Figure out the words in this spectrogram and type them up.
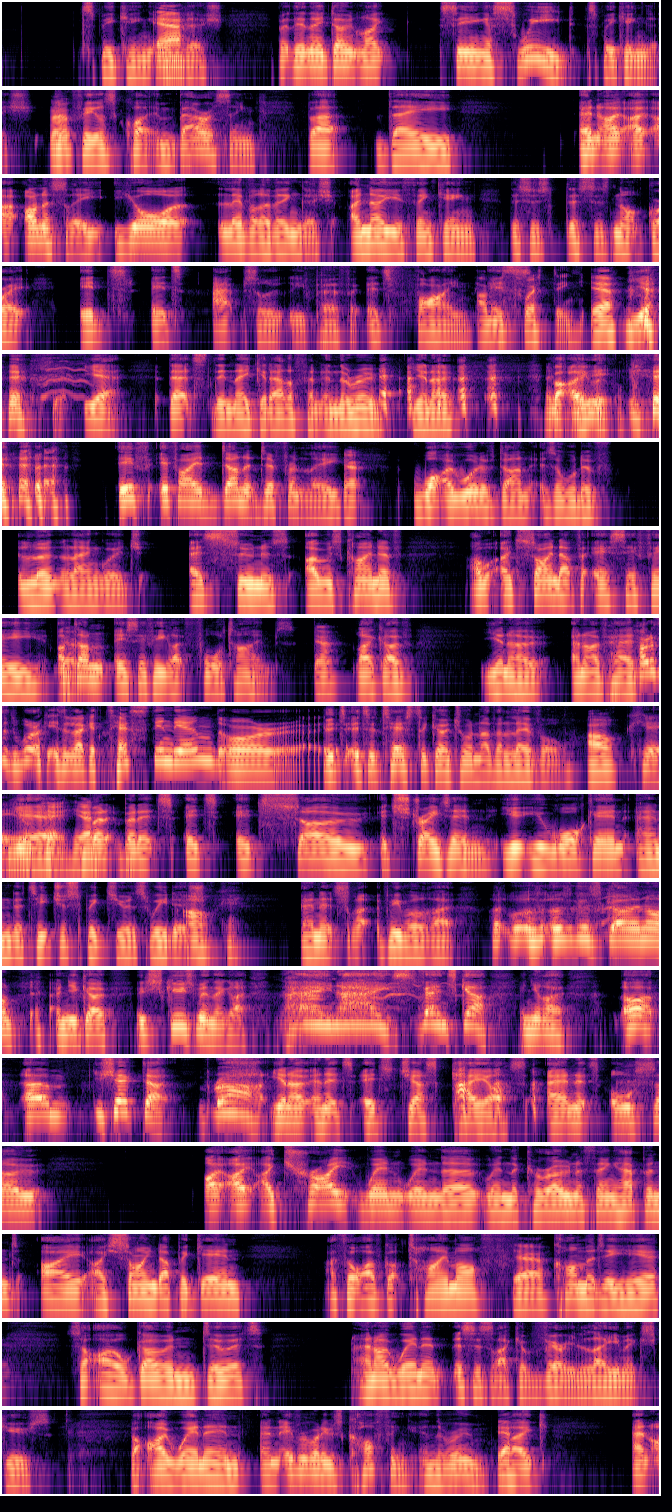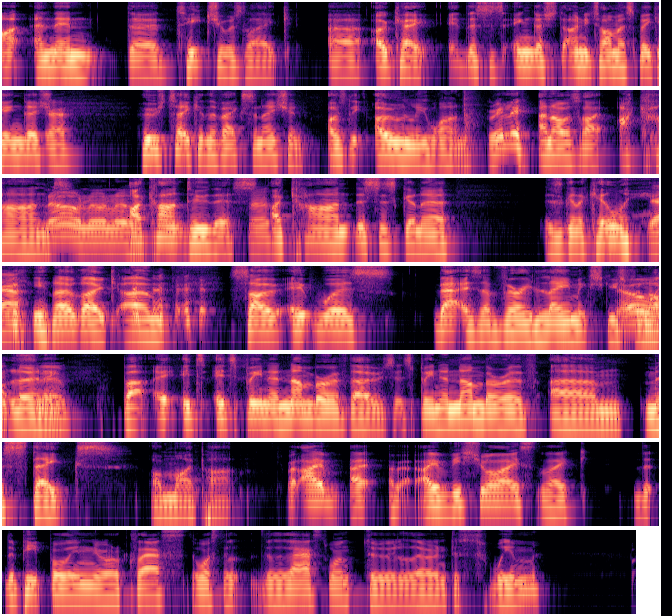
speaking Yeah. English. But then they don't like seeing a Swede speak English. No. It feels quite embarrassing. But they, and I, I, I honestly, you're level of English, I know you're thinking this is this is not great. It's it's absolutely perfect. It's fine. I'm it's, sweating. Yeah. Yeah, yeah, yeah. That's the naked elephant in the room, you know. but I, if if I had done it differently, Yeah. what I would have done is I would have learned the language as soon as I was kind of. I, I'd signed up for SFI. I've Yeah. done SFI like four times. Yeah. Like I've, you know, and I've had. How does it work? Is it like a test in the end, or it's it's a test to go to another level. okay? Yeah, okay, yeah. but but it's it's it's so it's straight in. You you walk in and the teachers speak to you in Swedish. Oh, okay. And it's like people are like, what, what- what's going on? And you go, excuse me, and they go, hey, nej, svenska, and you're like, oh, um, ursäkta, bra, you know, and it's it's just chaos, and it's also. I, I, I tried when when the when the corona thing happened, I, I signed up again. I thought I've got time off Yeah. comedy here, so I'll go and do it. And I went in. This is like a very lame excuse, but I went in and everybody was coughing in the room. Yeah. Like, and I and then the teacher was like, uh, "Okay, this is English. The only time I speak English. Yeah. Who's taken the vaccination? I was the only one. Really? And I was like, I can't. No, no, no. I can't do this. I can't. This is gonna. This is gonna kill me. Yeah. you know, like um. so it was. That is a very lame excuse for Oh, not learning. uh, but it, it's it's been a number of those. It's been a number of um mistakes on my part. But I I I visualize like the, the people in your class was the the last one to learn to swim.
